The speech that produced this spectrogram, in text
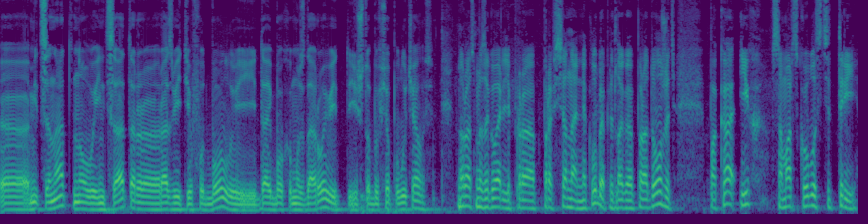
э, меценат, новый инициатор развития футбола, и дай бог ему здоровья, и чтобы все получалось. Ну, раз мы заговорили про профессиональные клубы, я предлагаю продолжить. Пока их в Самарской области три.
